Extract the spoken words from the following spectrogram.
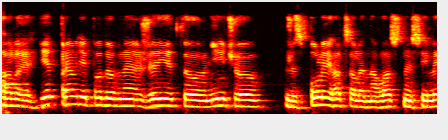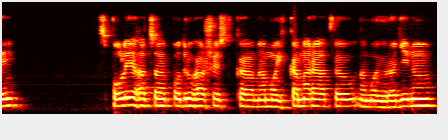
ale je pravdepodobné, že je to niečo, že spoliehať sa len na vlastné sily, spoliehať sa po druhá šestka na mojich kamarátov, na moju rodinu,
